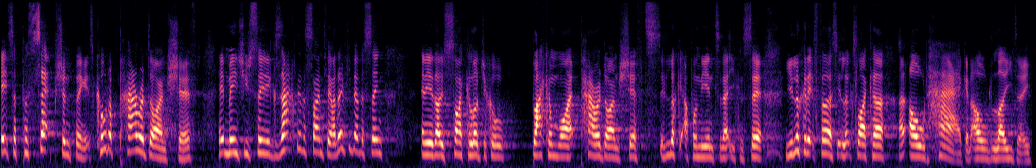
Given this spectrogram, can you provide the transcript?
It's a perception thing, it's called a paradigm shift. It means you see exactly the same thing. I don't know if you've ever seen any of those psychological black and white paradigm shifts. You look it up on the internet, you can see it. You look at it first, it looks like a, an old hag, an old lady.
